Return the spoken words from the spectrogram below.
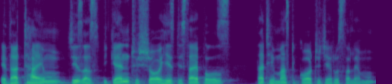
At that time, Jesus began to show his disciples that he must go to Jerusalem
